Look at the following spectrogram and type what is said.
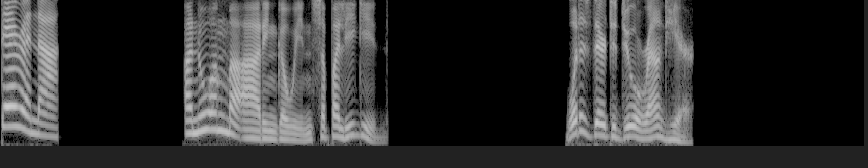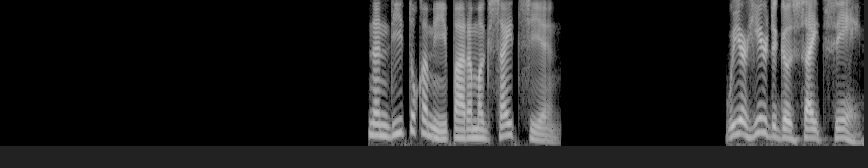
Tara na. Ano ang maaring gawin sa paligid? What is there to do around here? Nandito kami para mag-sightseeing. We are here to go sightseeing.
